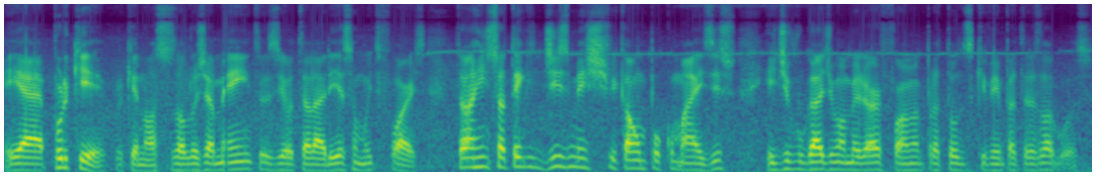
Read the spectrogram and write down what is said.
E é, por quê? Porque nossos alojamentos e hotelaria são muito fortes. Então a gente só tem que desmistificar um pouco mais isso e divulgar de uma melhor forma para todos que vêm para Três Lagoas.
